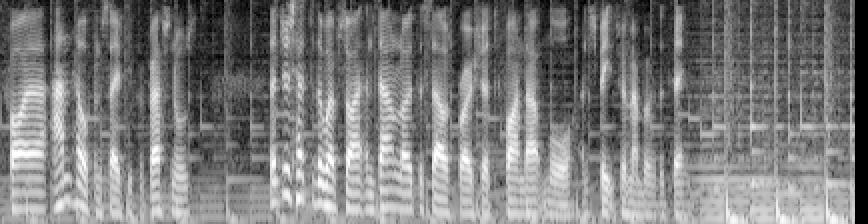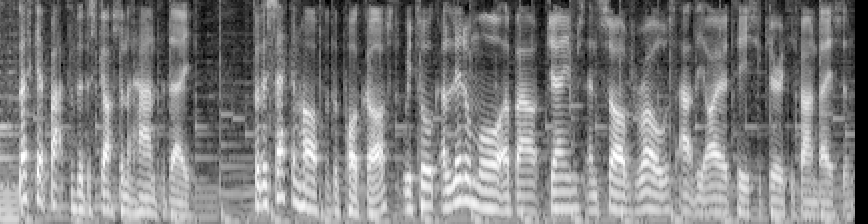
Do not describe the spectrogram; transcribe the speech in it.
fire, and health and safety professionals, then just head to the website and download the sales brochure to find out more and speak to a member of the team. Let's get back to the discussion at hand today. For the second half of the podcast, we talk a little more about James and Sarb's roles at the IoT Security Foundation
